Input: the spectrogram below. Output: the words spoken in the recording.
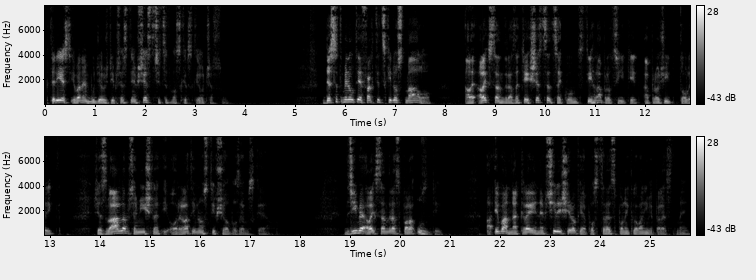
který je s Ivanem budil vždy přesně v 6.30 moskevského času. Deset minut je fakticky dost málo, ale Alexandra za těch 600 sekund stihla procítit a prožít tolik, že zvládla přemýšlet i o relativnosti všeho pozemského. Dříve Alexandra spala u zdi a Ivan na kraji nepříliš široké postele s poniklovanými pelestmi,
